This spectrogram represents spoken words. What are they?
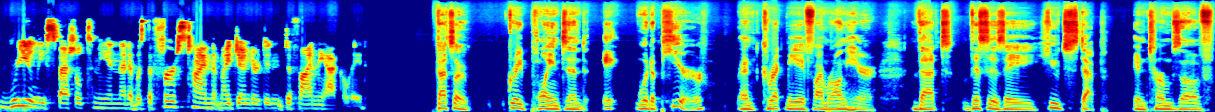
really special to me in that it was the first time that my gender didn't define the accolade. That's a great point and it would appear and correct me if I'm wrong here that this is a huge step in terms of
